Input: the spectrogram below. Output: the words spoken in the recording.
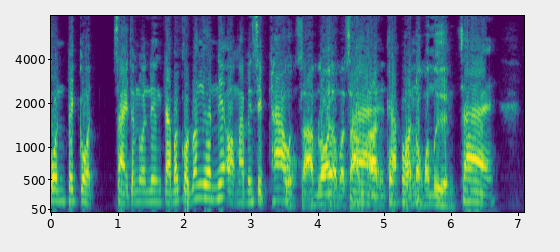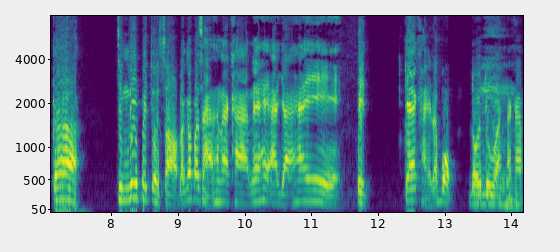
คนไปกดใส่จำนวนหนึ่งแต่ปรากฏว่าเงินเนี่ยออกมาเป็นสิบเท่ากดสามร้อยออกมาใช่สามพันกครัดบผมพันออกมาหมื่นใช่ ก็จึงรีบไปตรวจสอบแล้วก็ประสานธนาคารเนี่ยให้อาญาให้ปิดแก้ไขระบบโดยด่วนนะครับ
